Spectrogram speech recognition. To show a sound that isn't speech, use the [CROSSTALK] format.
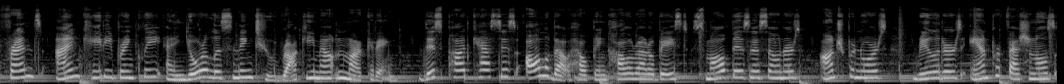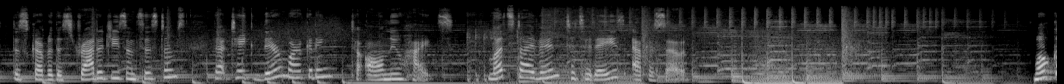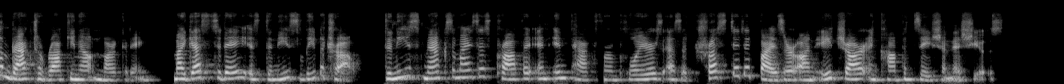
friends. I'm Katie Brinkley, and you're listening to Rocky Mountain Marketing. This podcast is all about helping Colorado based small business owners, entrepreneurs, realtors, and professionals discover the strategies and systems that take their marketing to all new heights. Let's dive into today's episode. Welcome back to Rocky Mountain Marketing. My guest today is Denise Liebetrau. Denise maximizes profit and impact for employers as a trusted advisor on HR and compensation issues.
